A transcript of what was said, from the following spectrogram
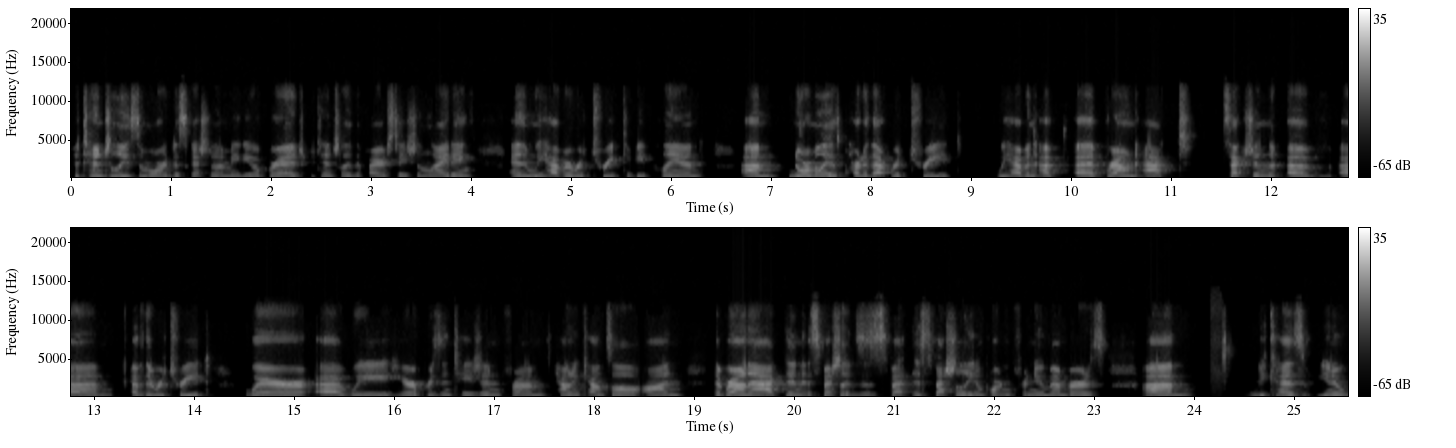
potentially some more discussion on Medio Bridge, potentially the fire station lighting, and we have a retreat to be planned. Um, normally, as part of that retreat, we have an a Brown Act section of um, of the retreat where uh, we hear a presentation from County Counsel on the Brown Act, and especially this is especially important for new members um, because you know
